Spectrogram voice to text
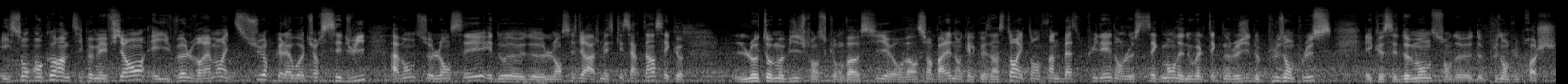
et ils sont encore un petit peu méfiants et ils veulent vraiment être sûrs que la voiture séduit avant de se lancer et de, de lancer ce virage. Mais ce qui est certain, c'est que l'automobile, je pense qu'on va aussi, on va aussi en parler dans quelques instants, est en train de basculer dans le segment des nouvelles technologies de plus en plus et que ces deux mondes sont de, de plus en plus proches.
